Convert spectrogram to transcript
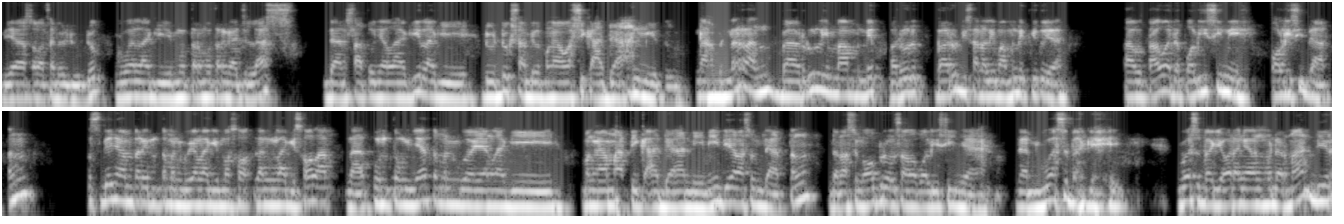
dia sholat sambil duduk gue lagi muter-muter nggak jelas dan satunya lagi lagi duduk sambil mengawasi keadaan gitu. Nah beneran baru lima menit baru baru di sana lima menit gitu ya tahu-tahu ada polisi nih. Polisi datang terus dia nyamperin temen gue yang lagi mau yang lagi sholat. Nah untungnya temen gue yang lagi mengamati keadaan ini dia langsung datang dan langsung ngobrol sama polisinya. Dan gue sebagai gue sebagai orang yang mondar mandir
